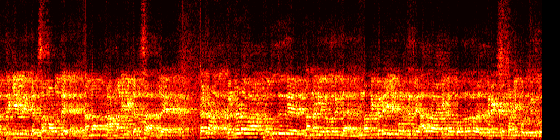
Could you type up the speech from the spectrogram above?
ಪತ್ರಿಕೆಯಲ್ಲಿ ಕೆಲಸ ಮಾಡೋದೇ ನನ್ನ ಪ್ರಾಮಾಣಿಕ ಕೆಲಸ ಅಂದರೆ ಕನ್ನಡ. ಕನ್ನಡ ಪ್ರಬುದ್ಧತೆ ನನ್ನಲ್ಲಿ ಇರೋದರಿಂದ ನನ್ನ ಕಡೆ ಏನು ಮಾಡ್ತಿದ್ರು ಯಾರು ಆರ್ಟಿಕಲ್ ಬರೆದ್ರೆ ಕರೆಕ್ಷನ್ ಮಾಡಿ ಕೊಡ್ತಿದ್ರು.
